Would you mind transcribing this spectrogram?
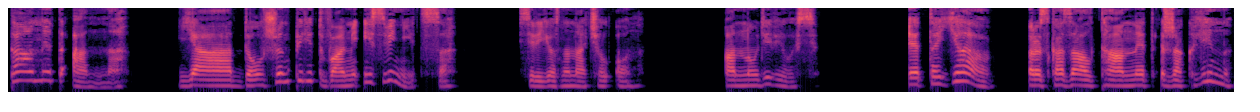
«Танет Анна, я должен перед вами извиниться», — серьезно начал он. Анна удивилась. «Это я рассказал Танет Жаклин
